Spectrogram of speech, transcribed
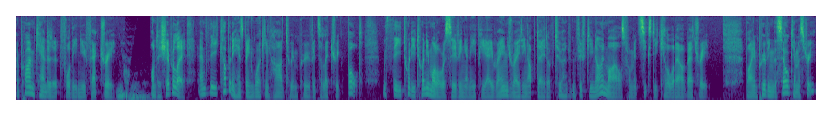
a prime candidate for the new factory. On to Chevrolet, and the company has been working hard to improve its electric Bolt, with the 2020 model receiving an EPA range rating update of 259 miles from its 60 kilowatt hour battery. By improving the cell chemistry,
